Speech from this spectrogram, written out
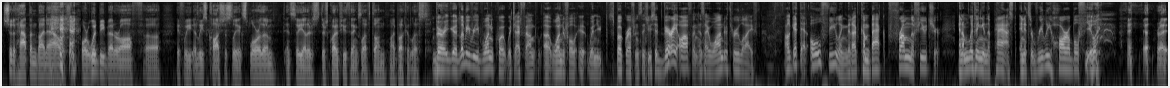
should have happened by now or, should, or would be better off. Uh, if we at least cautiously explore them. And so, yeah, there's there's quite a few things left on my bucket list. Very good. Let me read one quote which I found uh, wonderful when you spoke reference that you said, "Very often as I wander through life, I'll get that old feeling that I've come back from the future and I'm living in the past, and it's a really horrible feeling." yeah, right.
